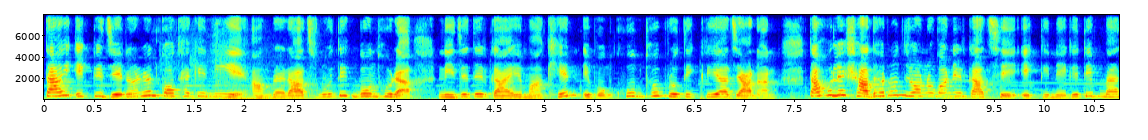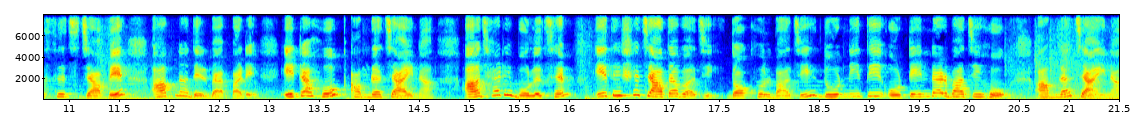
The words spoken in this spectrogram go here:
তাই একটি জেনারেল কথাকে নিয়ে আমরা রাজনৈতিক বন্ধুরা নিজেদের গায়ে মাখেন এবং ক্ষুব্ধ প্রতিক্রিয়া জানান। তাহলে সাধারণ জনগণের কাছে একটি নেগেটিভ মেসেজ যাবে আপনাদের ব্যাপারে। এটা হোক, আমরা চাই না। আজহারি বলেছেন এদেশে চাঁদাবাজি, দখলবাজি, দুর্নীতি ও টেন্ডারবাজি হোক আমরা চাই না।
